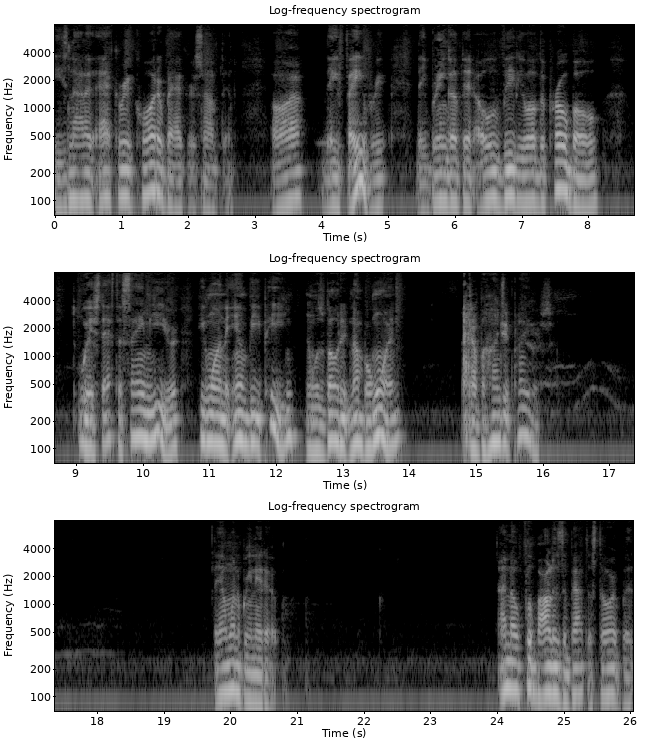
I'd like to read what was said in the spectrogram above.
he's not an accurate quarterback or something, or they favorite, they bring up that old video of the Pro Bowl, which that's the same year he won the MVP and was voted number one out of 100 players. They don't want to bring that up. I know football is about to start, but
